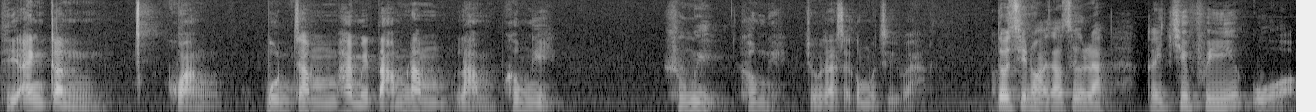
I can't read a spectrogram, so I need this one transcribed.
thì anh cần khoảng 428 năm làm không nghỉ. Không nghỉ. Không nghỉ, chúng ta sẽ có một chỉ vàng. Tôi xin hỏi giáo sư là cái chi phí của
